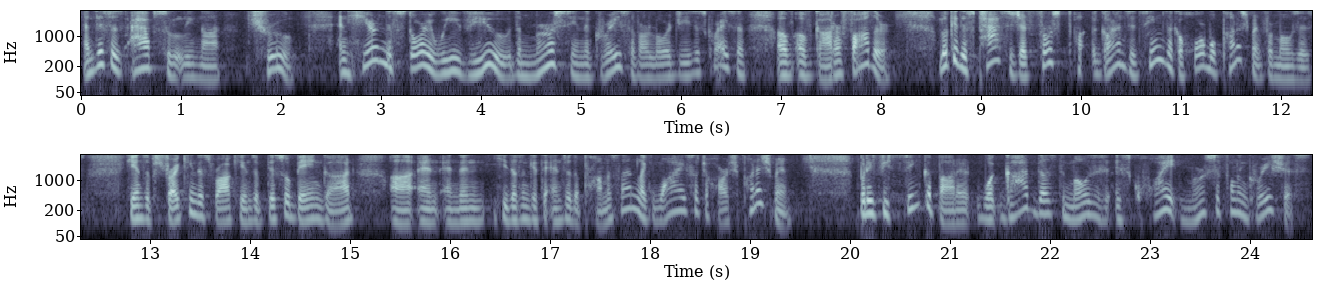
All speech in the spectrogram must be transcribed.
And this is absolutely not true. And here in the story, we view the mercy and the grace of our Lord Jesus Christ and of, of God our Father. Look at this passage. At first glance, it seems like a horrible punishment for Moses. He ends up striking this rock, he ends up disobeying God, uh, and, and then he doesn't get to enter the promised land. Like, why such a harsh punishment? But if you think about it, what God does to Moses is quite merciful and gracious.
